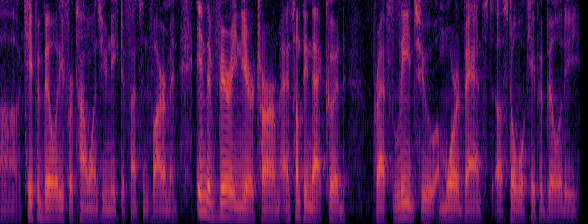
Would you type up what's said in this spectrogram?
uh, capability for Taiwan's unique defense environment in the very near term, and something that could perhaps lead to a more advanced uh, STOVL capability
